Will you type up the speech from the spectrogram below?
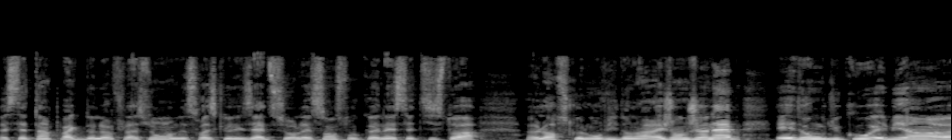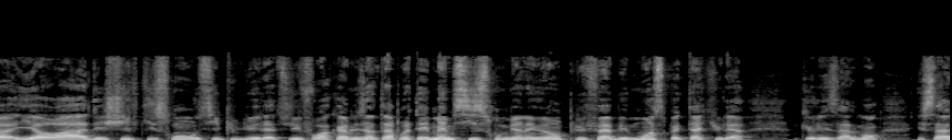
euh, cet impact de l'inflation, ne serait-ce que les aides sur l'essence. On connaît cette histoire lorsque l'on vit dans la région de Genève. Et donc du coup, eh bien, il y aura des chiffres qui seront aussi publiés là-dessus. Il faudra quand même les interpréter, même s'ils seront bien évidemment plus faibles et moins spectaculaires que les Allemands. Et ça,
